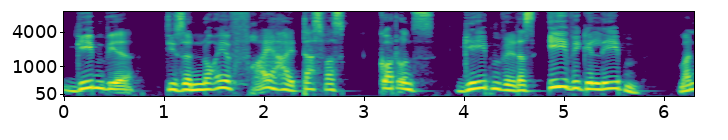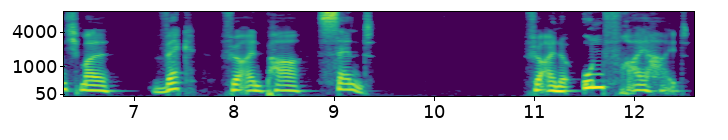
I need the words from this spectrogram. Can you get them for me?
geben wir diese neue Freiheit, das, was Gott uns geben will, das ewige Leben, manchmal weg? für ein paar Cent, für eine Unfreiheit.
